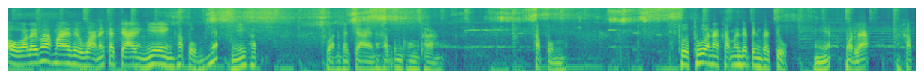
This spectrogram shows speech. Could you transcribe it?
เอออะไรมากมายแต่หวานให้กระจายอย่างนี้เองครับ ผมเนี่ยอย่างนี้ครับหวานกระจายนะครับบนกองทาง ครับผมทั่วๆนะครับ ไม่ได้เป็นกระจุกอย่างเงี้ยหมดแล้วนะครับ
